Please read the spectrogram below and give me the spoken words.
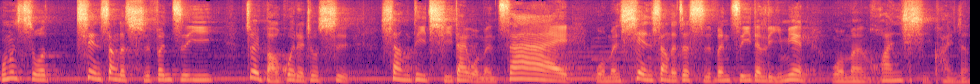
我们所献上的十分之一，最宝贵的就是上帝期待我们在我们献上的这十分之一的里面，我们欢喜快乐。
